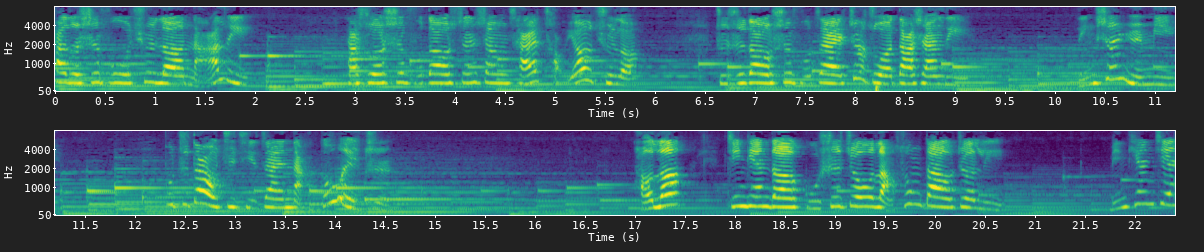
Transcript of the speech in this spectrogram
他的师傅去了哪里？他说师傅到山上采草药去了。只知道师傅在这座大山里，林深云密，不知道具体在哪个位置。好了。今天的古诗就朗诵到这里，明天见。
